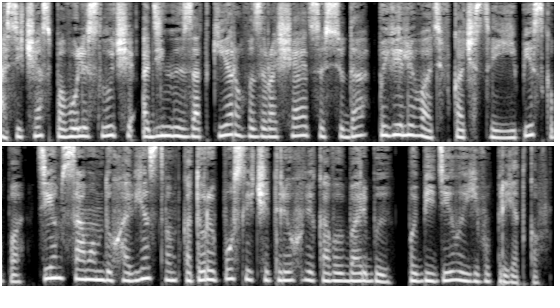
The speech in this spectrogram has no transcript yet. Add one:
А сейчас, по воле случая, один из аткеров возвращается сюда повелевать в качестве епископа тем самым духовенством, которое после четырехвековой борьбы победило его предков.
